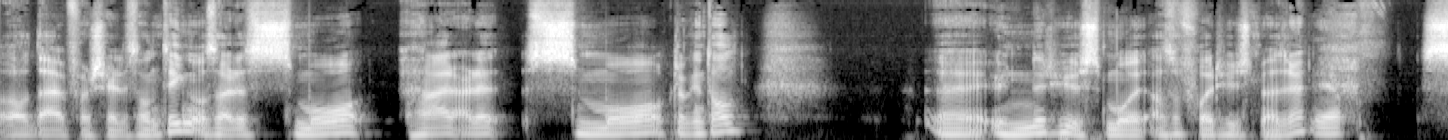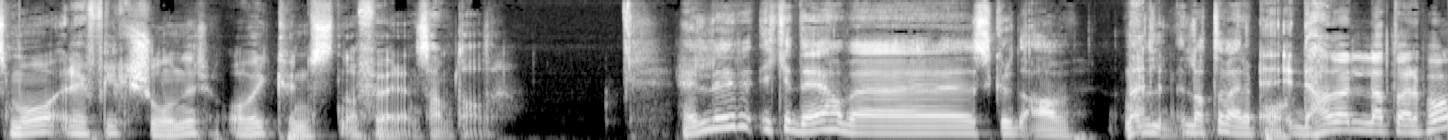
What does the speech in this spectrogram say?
og det er forskjellige sånne ting. Og så er det små, her er det små klokken tolv, under husmor, altså for husmødre, Ja. Små refleksjoner over kunsten å føre en samtale. Heller ikke det hadde jeg skrudd av. Latt det være på. Det hadde jeg latt være på.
